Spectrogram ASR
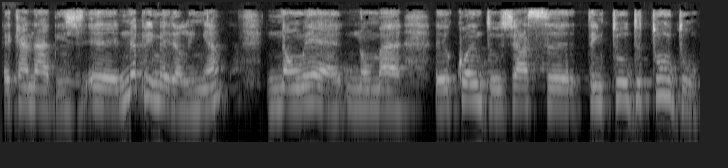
a cannabis eh, na primeira linha, não é numa quando já se tem tudo, tudo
